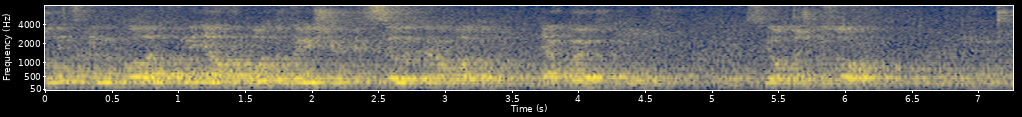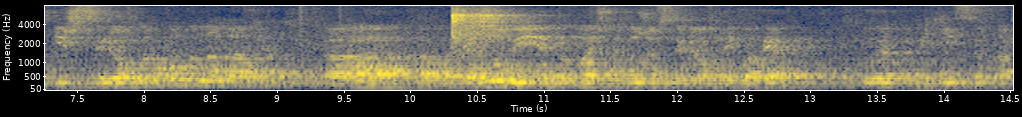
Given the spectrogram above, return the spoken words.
Жулинський Микола поміняв роботу, вирішив підсилити роботу, якби ну, з його точки зору більш серйозну роботу надав. Одягнув її, як ви бачите, дуже серйозний багет. Якби піднісся так.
